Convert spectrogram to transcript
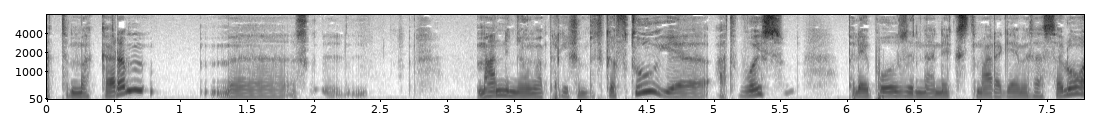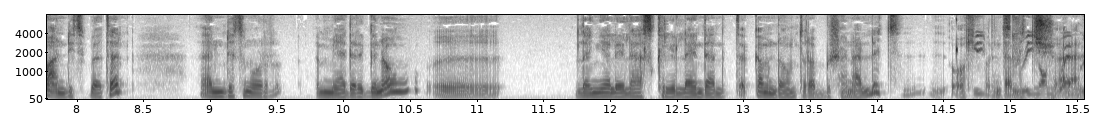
አትመከርም። ማንኛውም application ብትከፍቱ የ At Voice play pause እና next ማድረጊያ የመሳሰሉ አንዲት button እንድትኖር የሚያደርግ ነው። ለእኛ ሌላ screen ላይ እንዳንጠቀም እንደውም ትረብሸናለች። off እንዳለች ይሻላል.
